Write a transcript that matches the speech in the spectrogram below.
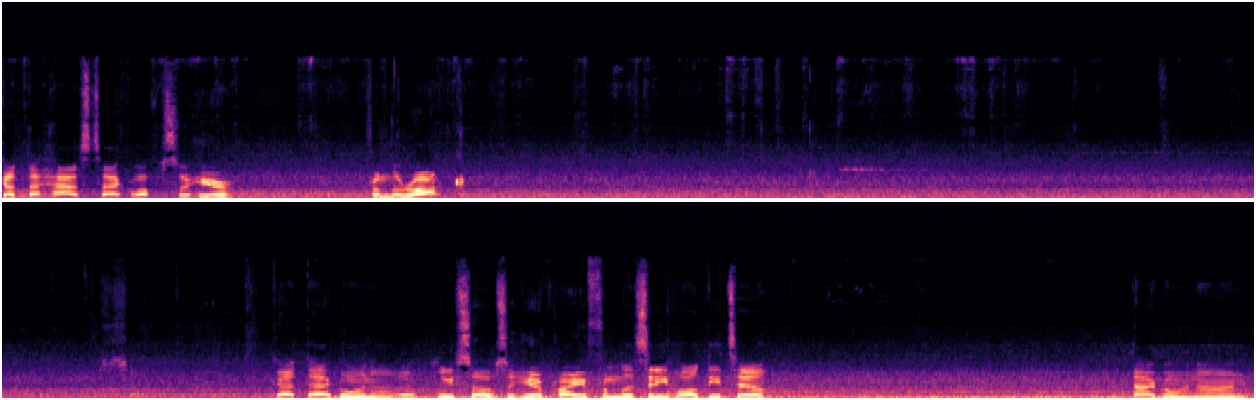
Got the Haz Tac officer here from The Rock. So, got that going on. A police officer here, probably from the City Hall detail. That going on.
